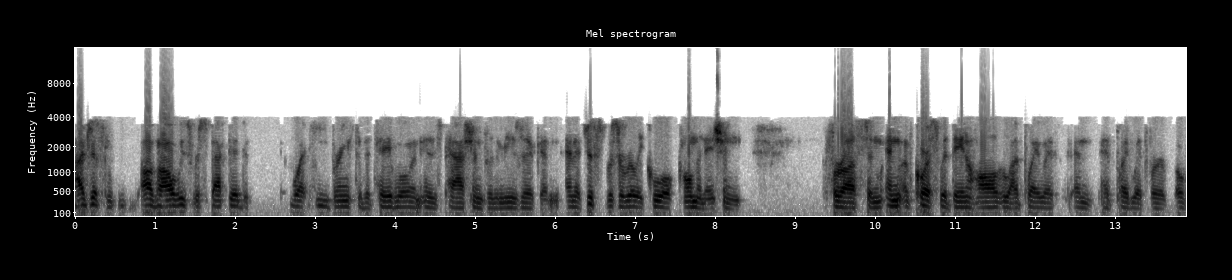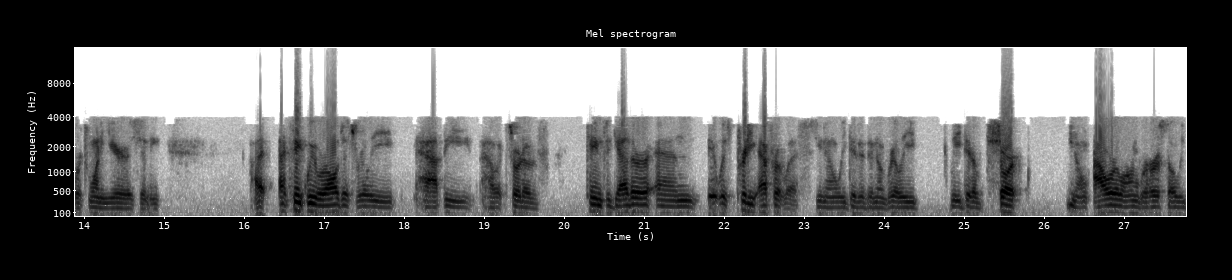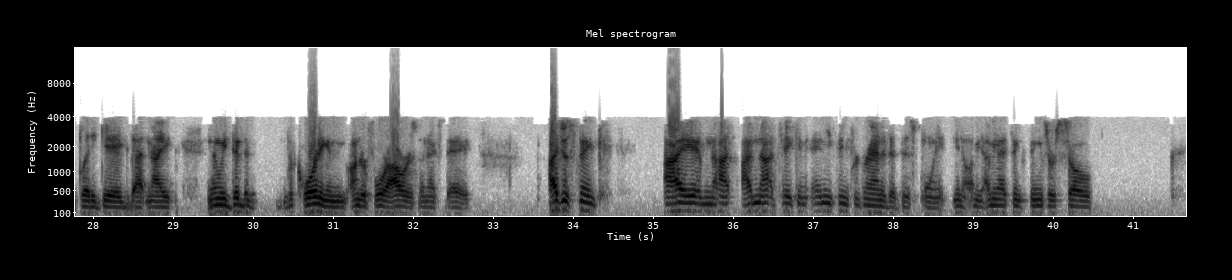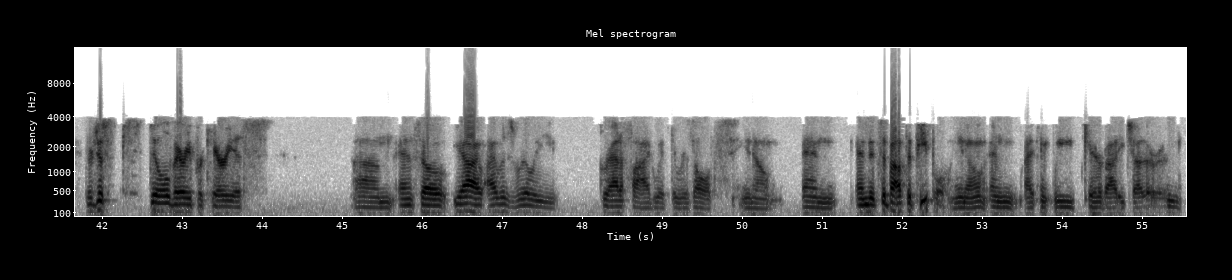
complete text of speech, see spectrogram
i just i've always respected what he brings to the table and his passion for the music. And and it just was a really cool culmination for us. And and of course with Dana Hall who I play with and have played with for over 20 years. And I I think we were all just really happy how it sort of came together. And it was pretty effortless. You know we did it in a really we did a short you know hour long rehearsal. We played a gig that night. And then we did the recording in under four hours the next day. I just think I am not I'm not taking anything for granted at this point. You know, I mean I mean I think things are so they're just still very precarious. Um and so yeah, I, I was really gratified with the results, you know. And and it's about the people, you know, and I think we care about each other and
